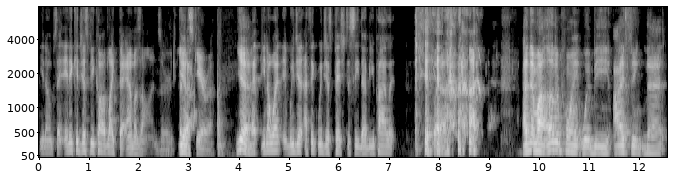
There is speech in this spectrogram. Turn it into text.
you know what i'm saying and it could just be called like the amazons or the yeah. mascara yeah. But you know what? We just i think we just pitched the cw pilot but, uh, and then my other point would be i think that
